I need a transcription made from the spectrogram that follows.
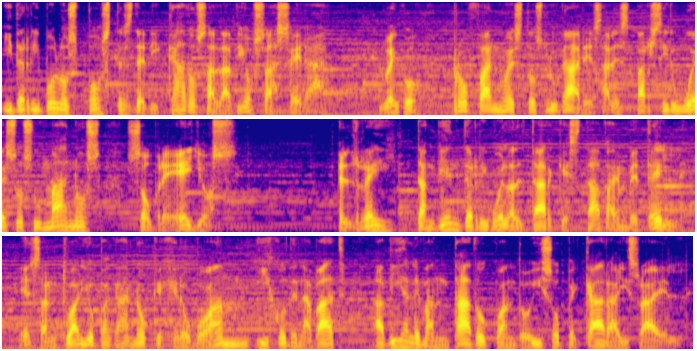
y derribó los postes dedicados a la diosa Sera. Luego profanó estos lugares al esparcir huesos humanos sobre ellos. El rey también derribó el altar que estaba en Betel, el santuario pagano que Jeroboam, hijo de Nabat, había levantado cuando hizo pecar a Israel.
